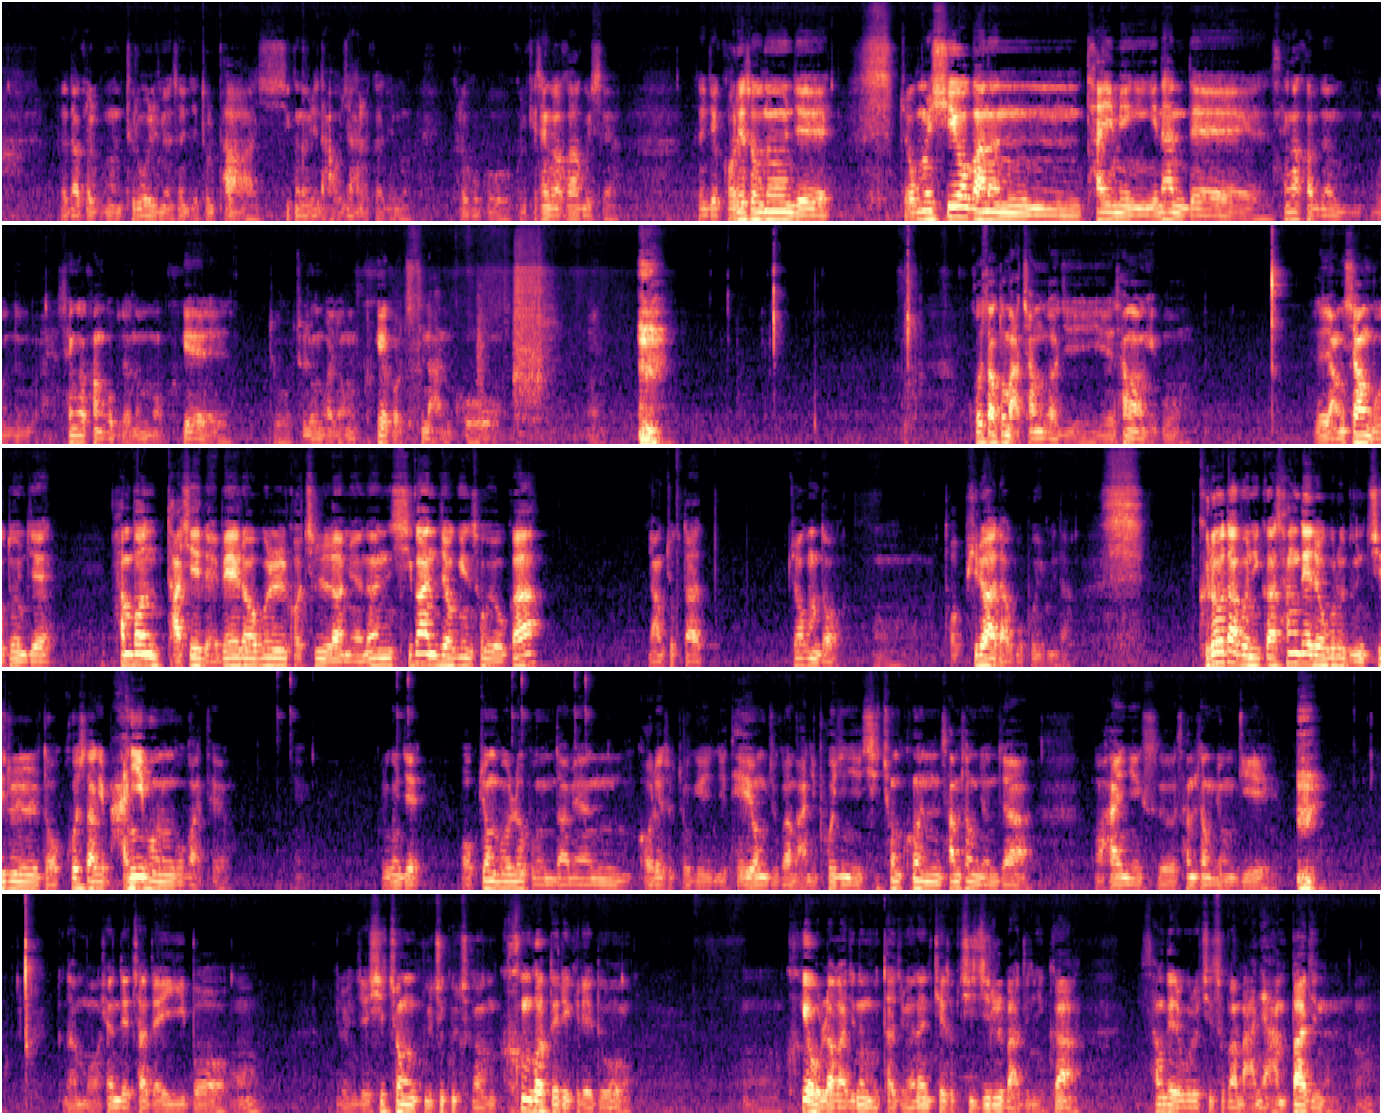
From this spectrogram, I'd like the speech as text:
그러다 결국은 들어올리면서 이제 돌파 시그널이 나오지 않을까 뭐 그러고 뭐 그렇게 생각하고 있어요. 그래서 이제 거래소는 이제 조금은 쉬어가는 타이밍이긴 한데 생각하면 뭐 생각한 것보다는 뭐 크게 조정 과정은 크게 거치진 않고 코스닥도 마찬가지의 상황이고 그래서 양시장 모두 이제 한번 다시 레벨업을 거치려면은 시간적인 소요가 양쪽 다 조금 더, 어, 더 필요하다고 보입니다. 그러다 보니까 상대적으로 눈치를 더 코스닥이 많이 보는 것 같아요. 예. 그리고 이제 업종별로 본다면 거래소 쪽에 이제 대형주가 많이 포진이 시총 큰 삼성전자, 뭐 하이닉스, 삼성전기, 그다음 뭐 현대차, 네이버, 어? 이런 이제 시총 굵직굵직한 큰 것들이 그래도 어, 크게 올라가지는 못하지만은 계속 지지를 받으니까 상대적으로 지수가 많이 안 빠지는 어?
